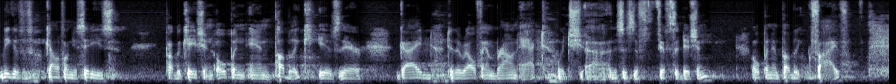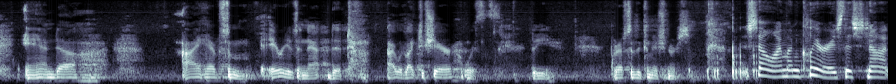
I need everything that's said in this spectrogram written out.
League of California Cities publication, Open and Public, is their guide to the Ralph M. Brown Act, which this is the fifth edition, Open and Public 5. And uh, I have some areas in that that I would like to share with the rest of the commissioners. So I'm unclear, is this not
